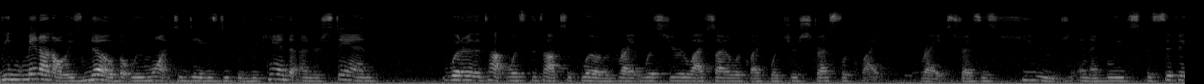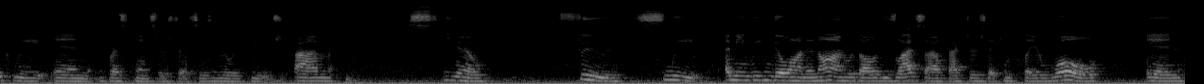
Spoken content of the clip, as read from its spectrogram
we may not always know, but we want to dig as deep as we can to understand what are the top what's the toxic load, right? What's your lifestyle look like? What's your stress look like? Right? Stress is huge, and I believe specifically in breast cancer, stress is really huge. Um, you know, food, sleep. I mean, we can go on and on with all of these lifestyle factors that can play a role in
